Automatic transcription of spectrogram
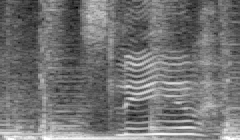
sleeve.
